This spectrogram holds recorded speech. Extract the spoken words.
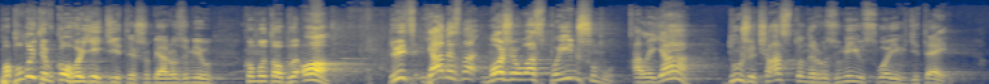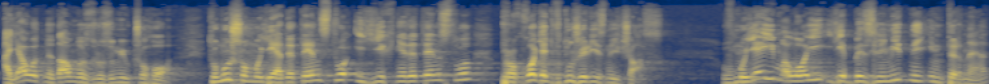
Поплодуйте, в кого є діти, щоб я розумів, кому то обли... О! Дивіться, я не знаю, може у вас по-іншому, але я дуже часто не розумію своїх дітей. А я от недавно зрозумів чого. Тому що моє дитинство і їхнє дитинство проходять в дуже різний час. В моєї малої є безлімітний інтернет,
